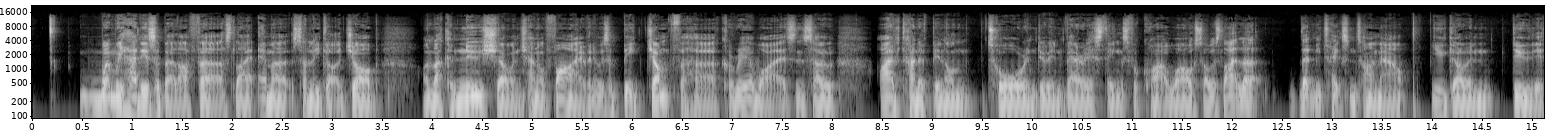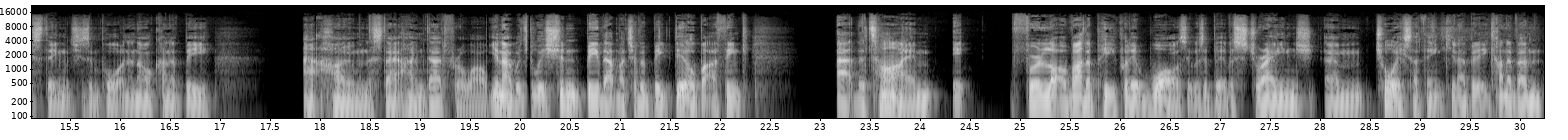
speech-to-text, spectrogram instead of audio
when we had Isabella first, like Emma suddenly got a job on like a news show on Channel Five, and it was a big jump for her career wise, and so. I'd kind of been on tour and doing various things for quite a while. So I was like, look, let me take some time out. You go and do this thing, which is important, and I'll kind of be at home and the stay at home dad for a while. You know, which which shouldn't be that much of a big deal, but I think at the time it for a lot of other people it was it was a bit of a strange um choice i think you know but it kind of um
